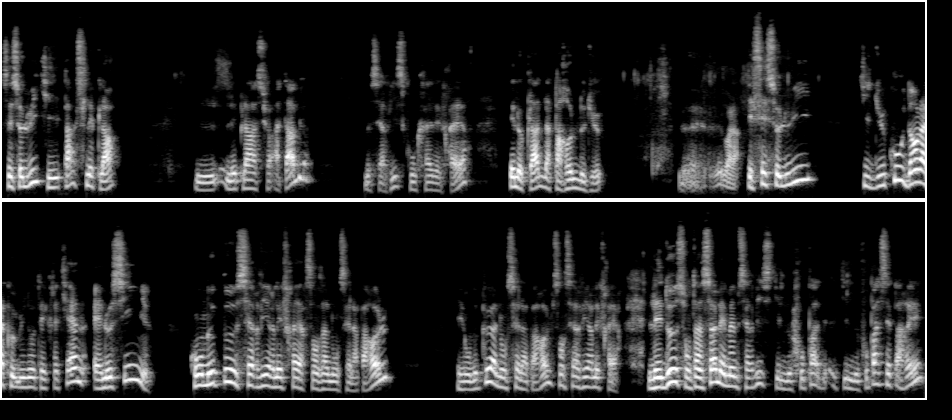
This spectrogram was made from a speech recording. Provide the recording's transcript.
c'est celui qui passe les plats, les plats sur, à table, le service concret des frères, et le plat de la parole de Dieu. voilà. Et c'est celui qui, du coup, dans la communauté chrétienne, est le signe qu'on ne peut servir les frères sans annoncer la parole, et on ne peut annoncer la parole sans servir les frères. Les deux sont un seul et même service qu'il ne faut pas, qu'il ne faut pas séparer,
